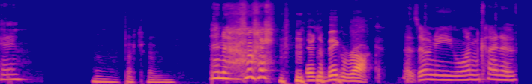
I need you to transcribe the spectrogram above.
Okay, Oh, back home. and uh, There's a big rock. There's only one kind of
